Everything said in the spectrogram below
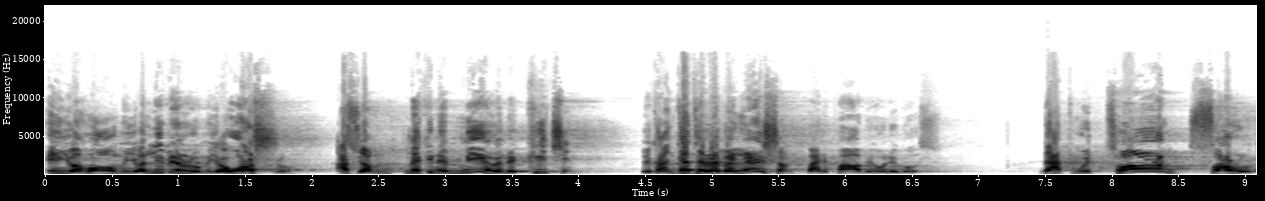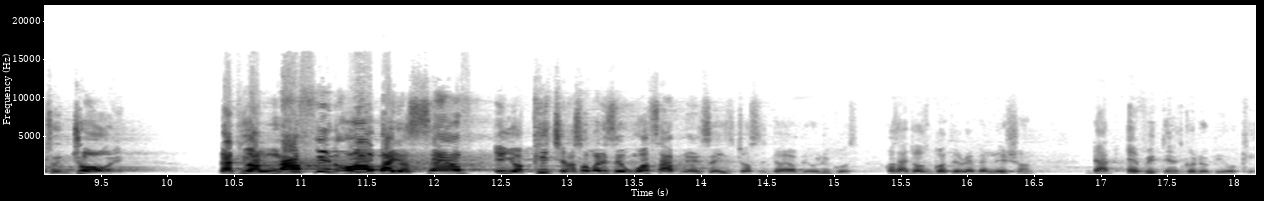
in your home, in your living room, in your washroom. As you are making a meal in the kitchen, you can get a revelation by the power of the Holy Ghost that will turn sorrow to joy. That you are laughing all by yourself in your kitchen, and somebody say, "What's happening?" And say, "It's just the joy of the Holy Ghost," because I just got a revelation that everything is going to be okay.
